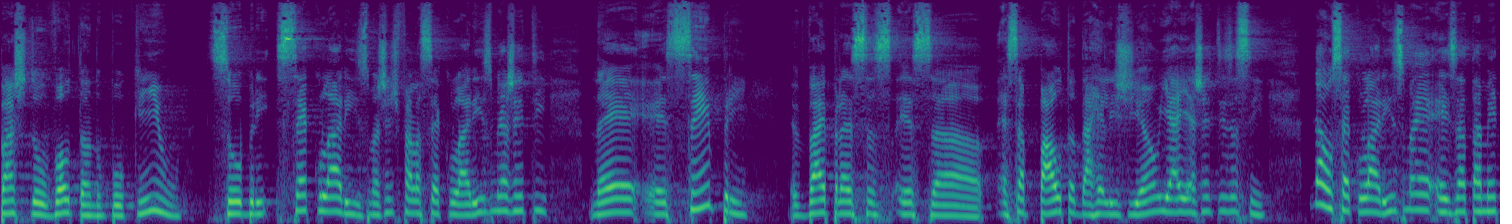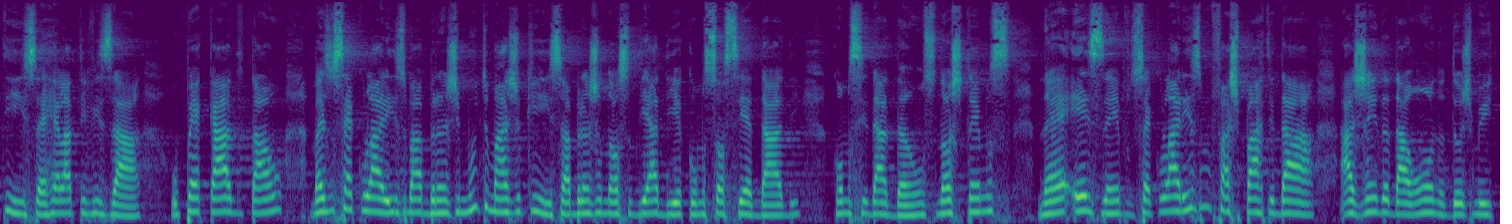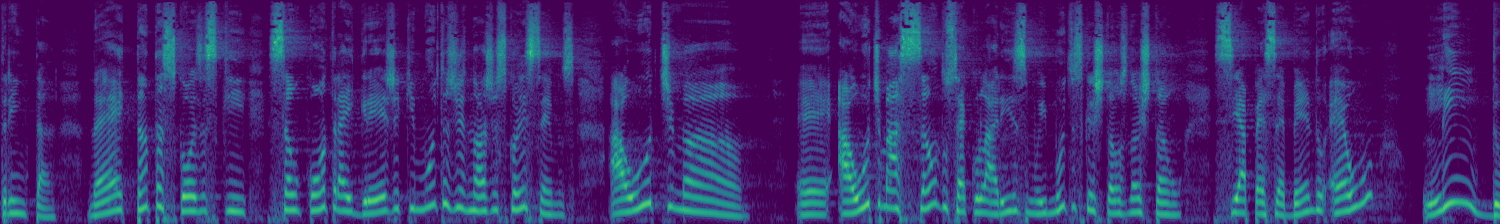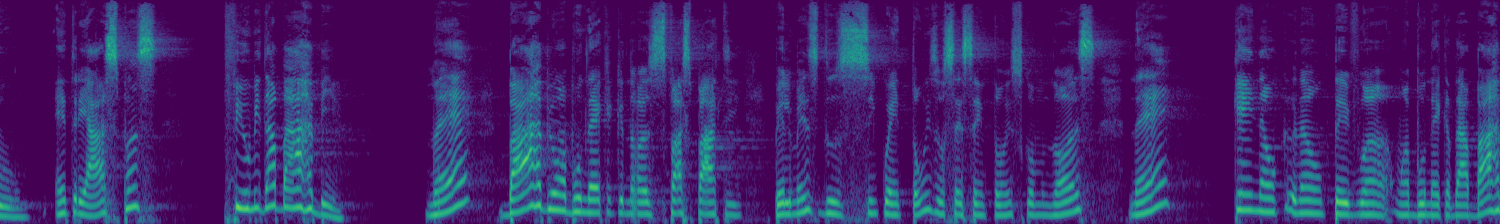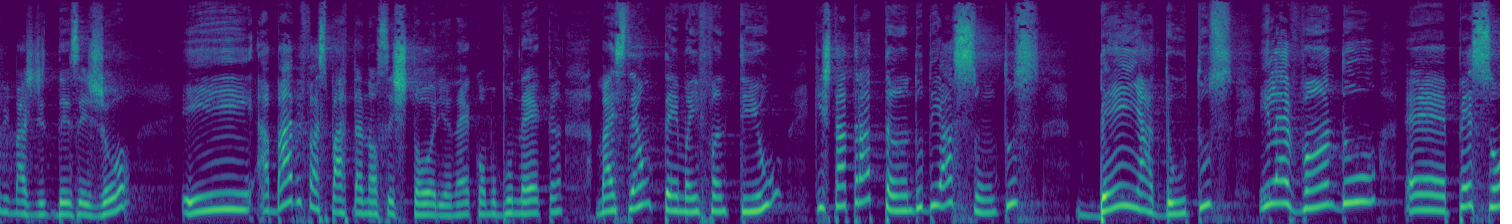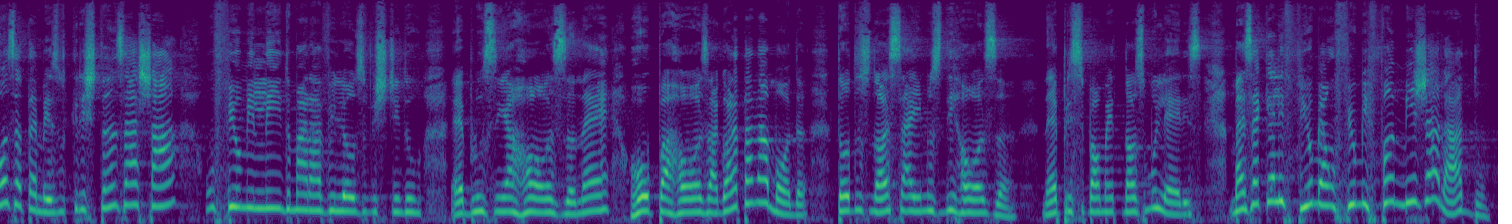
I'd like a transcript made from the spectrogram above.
Pastor, voltando um pouquinho sobre secularismo. A gente fala secularismo e a gente né, é, sempre vai para essa, essa pauta da religião e aí a gente diz assim, não, o secularismo é exatamente isso, é relativizar o pecado e tal, mas o secularismo abrange muito mais do que isso, abrange o nosso dia a dia como sociedade, como cidadãos. Nós temos né, exemplos. O secularismo faz parte da agenda da ONU 2030, né? Tantas coisas que são contra a igreja que muitos de nós desconhecemos. A última, é, a última ação do secularismo, e muitos cristãos não estão se apercebendo, é o lindo, entre aspas, filme da Barbie. Não é? Barbie é uma boneca que nós faz parte, pelo menos dos cinquentões ou sessentões como nós, né? Quem não, não teve uma, uma boneca da Barbie, mas de, desejou, e a Barbie faz parte da nossa história, né, como boneca, mas é um tema infantil que está tratando de assuntos bem adultos e levando é, pessoas, até mesmo cristãs, a achar um filme lindo, maravilhoso, vestindo é, blusinha rosa, né? Roupa rosa. Agora está na moda. Todos nós saímos de rosa, né? Principalmente nós mulheres. Mas aquele filme é um filme famigerado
